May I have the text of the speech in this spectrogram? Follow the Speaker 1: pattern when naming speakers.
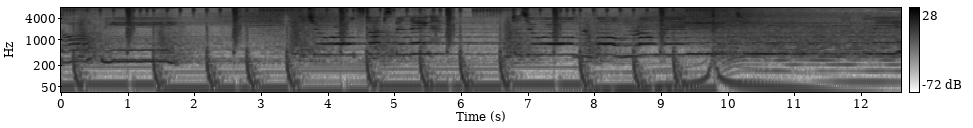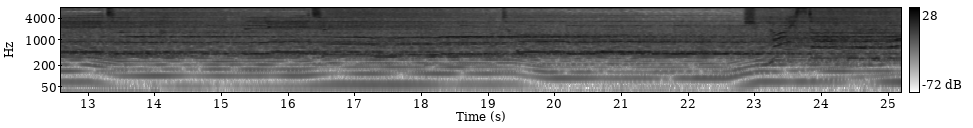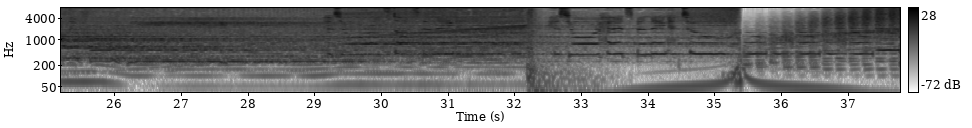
Speaker 1: saw me? Is your head spinning Did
